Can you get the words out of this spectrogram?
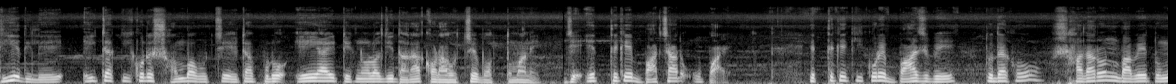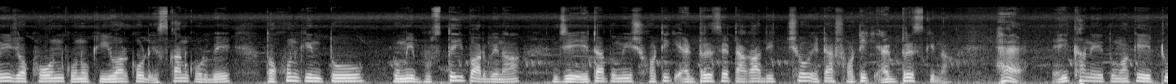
দিয়ে দিলে, এইটা কি করে সম্ভব হচ্ছে? এটা পুরো এআই টেকনোলজি দ্বারা করা হচ্ছে বর্তমানে। যে এর থেকে বাঁচার উপায়, এর থেকে কি করে বাঁচবে তো দেখো, সাধারণভাবে তুমি যখন কোনো কিউআর কোড স্ক্যান করবে, তখন কিন্তু তুমি বুঝতেই পারবে না যে এটা তুমি সঠিক অ্যাড্রেসে টাকা দিচ্ছ, এটা সঠিক অ্যাড্রেস কিনা। হ্যাঁ এইখানে তোমাকে একটু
